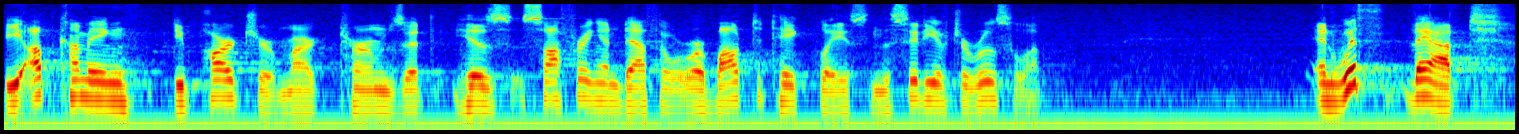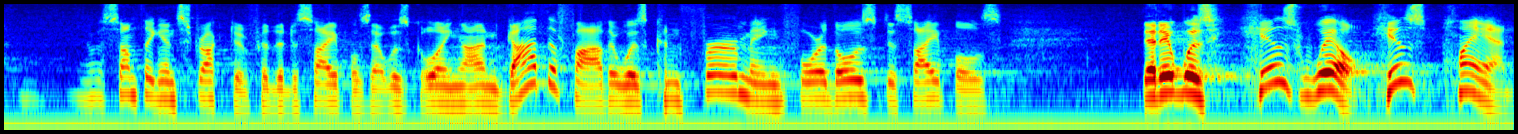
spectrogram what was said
the upcoming departure, Mark terms it, his suffering and death were about to take place in the city of Jerusalem. And with that, it was something instructive for the disciples that was going on. God the Father was confirming for those disciples that it was His will, His plan,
